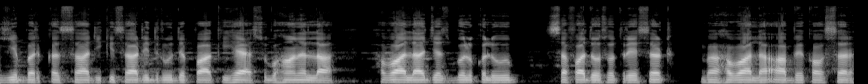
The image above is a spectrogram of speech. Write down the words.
ये बरकत सारी की सारी दरूद पाकी है सुबहान अल्लाह हवाला जज्बुल कलूब, सफ़ा दो सौ तिरसठ हवाला आब कौसर।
